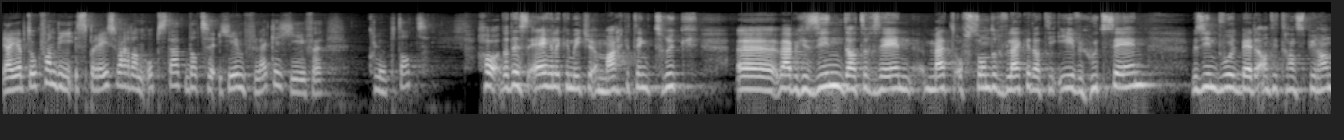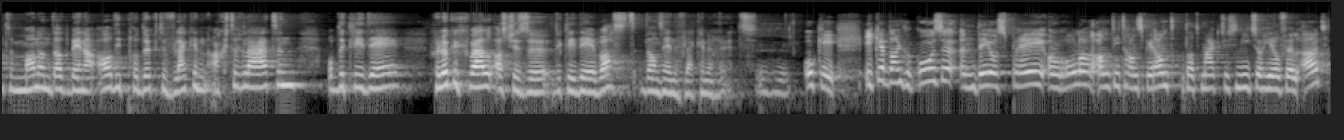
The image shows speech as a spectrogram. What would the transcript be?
Ja, je hebt ook van die sprays waar dan op staat dat ze geen vlekken geven. Klopt dat? Goh, dat is eigenlijk een beetje een marketingtruc. Uh, we hebben gezien dat er zijn met of zonder vlekken dat die even goed zijn. We zien bijvoorbeeld bij de antitranspirante mannen dat bijna al die producten vlekken achterlaten op de kledij. Gelukkig wel, als je ze de kledij wast, dan zijn de vlekken eruit. -hmm. Oké, ik heb dan gekozen een deo-spray, een roller, antitranspirant. Dat maakt dus niet zo heel veel uit.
